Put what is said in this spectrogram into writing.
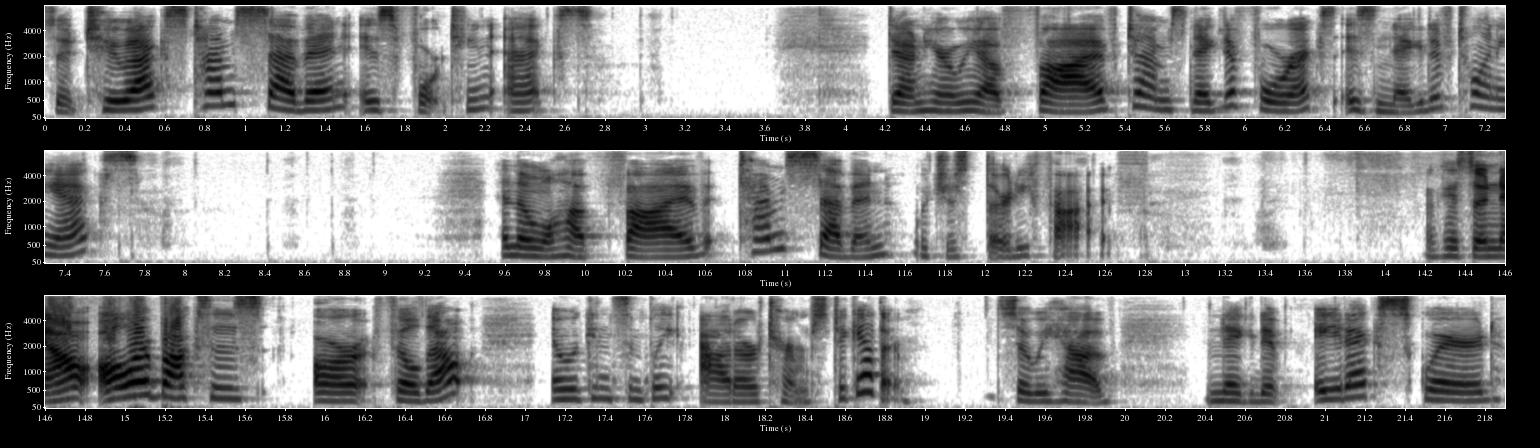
So 2x times 7 is 14x. Down here we have 5 times negative 4x is negative 20x. And then we'll have 5 times 7, which is 35. Okay, so now all our boxes are filled out, and we can simply add our terms together. So we have negative 8x squared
